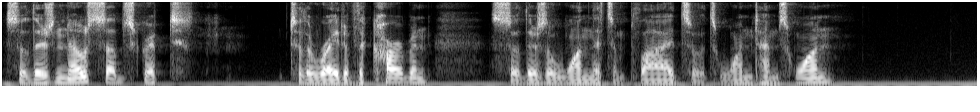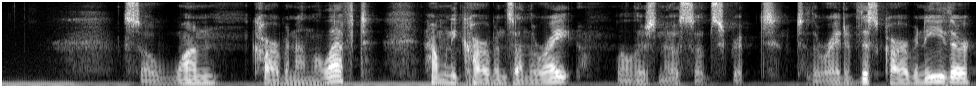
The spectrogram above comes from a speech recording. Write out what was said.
So there's no subscript to the right of the carbon, so there's a 1 that's implied, so it's 1 times 1. So 1 carbon on the left. How many carbons on the right? Well, there's no subscript to the right of this carbon either,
